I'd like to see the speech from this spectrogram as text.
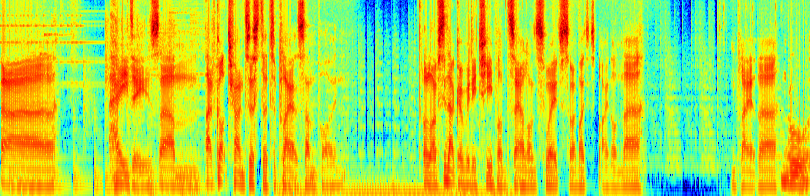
uh, Hades. Um, I've got Transistor to play at some point. Although I've seen that go really cheap on sale on Switch, so I might just buy it on there and play it there. Oh?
